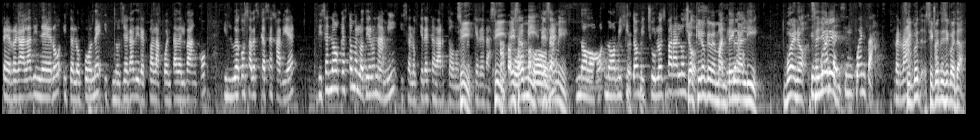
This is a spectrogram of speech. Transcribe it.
te regala dinero y te lo pone y nos llega directo a la cuenta del banco. Y luego, ¿sabes qué hace Javier? Dice, no, que esto me lo dieron a mí y se lo quiere quedar todo, no Sí, me quiere dar. sí, es a mí, es a mí. No, no, mijito, mi chulo, es para los Yo dos. quiero que me mantenga Lee. Bueno, 50 señores. y 50. ¿Verdad? 50, 50 y 50.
